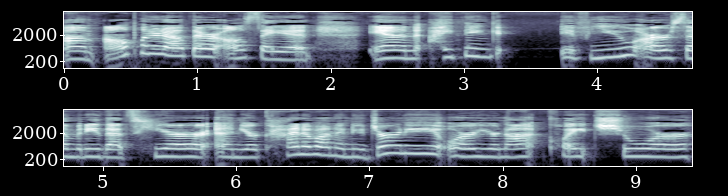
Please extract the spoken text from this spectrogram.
um, i'll put it out there. I'll say it. And i think if you are somebody that's here and you're kind of on a new journey or you're not quite sure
